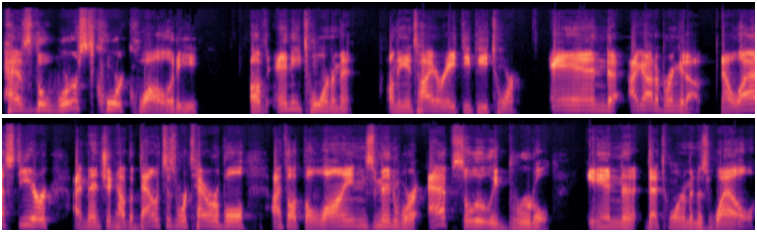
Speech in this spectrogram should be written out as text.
has the worst court quality of any tournament on the entire ATP tour and I got to bring it up. Now, last year, I mentioned how the bounces were terrible. I thought the linesmen were absolutely brutal in that tournament as well.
